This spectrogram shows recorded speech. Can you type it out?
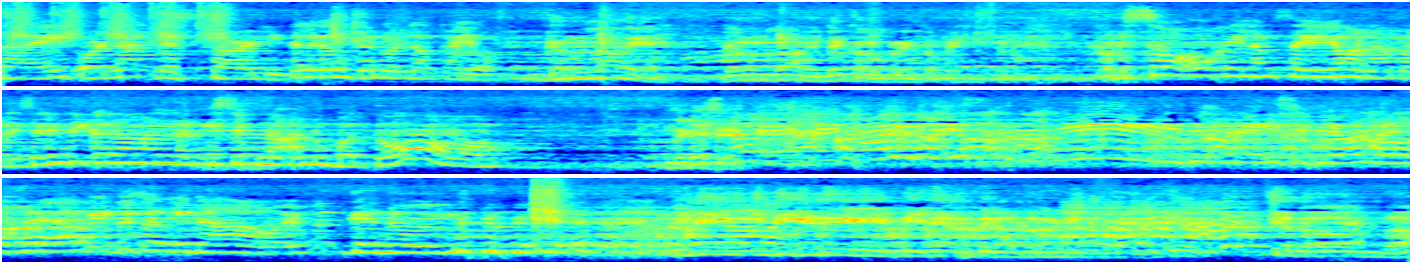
side or not necessarily? Talagang ganun lang kayo? Ganun lang eh. Ganun lang. Hindi, kalugrin kami. You know? So okay lang sa iyo na Maricel, hindi ka naman nag-isip na ano ba to? Nag-isip. Hindi mo naisip yun, Maricel? Lagi ko siyang inaaway. Ba't ganun? Hindi, hindi ganun yung ngiti niya. Tinatanong niya. Hindi, ganun? no?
